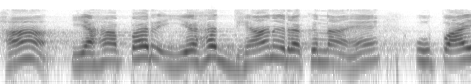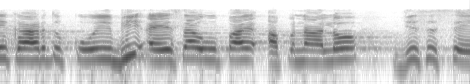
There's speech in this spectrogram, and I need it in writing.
हाँ, यहाँ पर यह ध्यान रखना है उपाय का अर्थ कोई भी ऐसा उपाय अपना लो, जिससे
